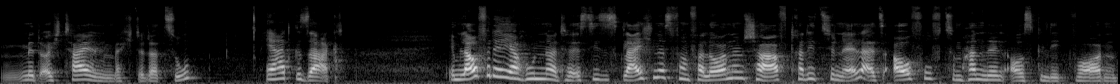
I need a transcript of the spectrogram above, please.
mit euch teilen möchte dazu. Er hat gesagt, im Laufe der Jahrhunderte ist dieses Gleichnis vom verlorenen Schaf traditionell als Aufruf zum Handeln ausgelegt worden.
